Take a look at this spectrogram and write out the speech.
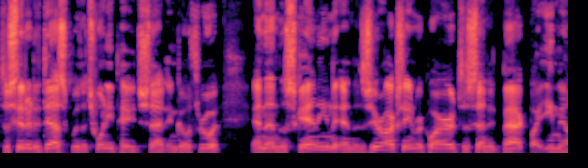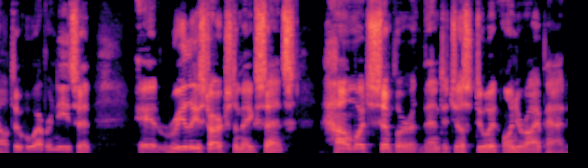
to sit at a desk with a 20 page set and go through it, and then the scanning and the Xeroxing required to send it back by email to whoever needs it, it really starts to make sense. How much simpler than to just do it on your iPad,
